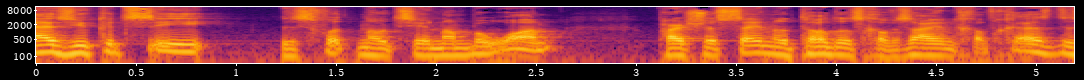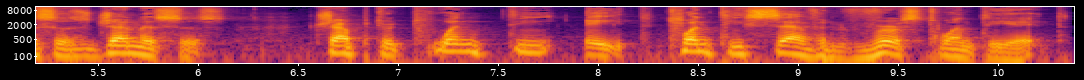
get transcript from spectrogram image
as you could see, this footnotes here, number one, Parsha Seinu Toldos Chavzayin Chavchez, this is Genesis, chapter 28, 27, verse 28.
